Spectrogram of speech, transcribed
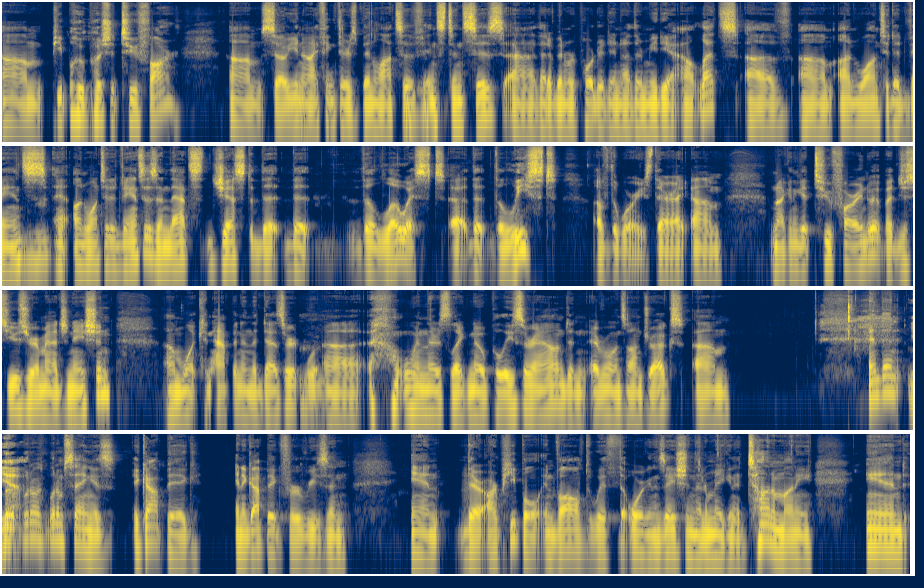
um, people who push it too far. Um, so, you know, I think there's been lots of instances uh, that have been reported in other media outlets of um, unwanted advance, uh, unwanted advances, and that's just the the the lowest, uh, the the least of the worries. There, I, um, I'm not going to get too far into it, but just use your imagination um, what can happen in the desert Mhm. uh, when there's like no police around and everyone's on drugs. Um, and then, Yeah. but what, I, what I'm saying is, it got big, and it got big for a reason. And there are people involved with the organization that are making a ton of money, and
